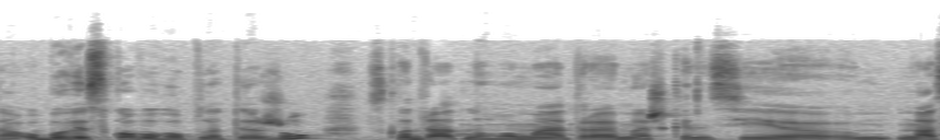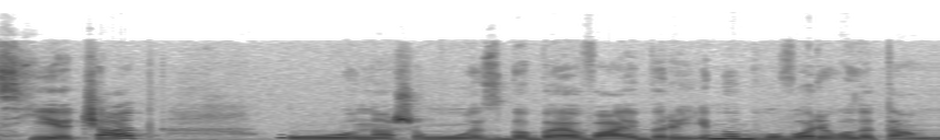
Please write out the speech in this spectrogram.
та, обов'язкового платежу з квадратного метра. Мешканці е, у нас є чат у нашому СББ Вайбері, і ми обговорювали там.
